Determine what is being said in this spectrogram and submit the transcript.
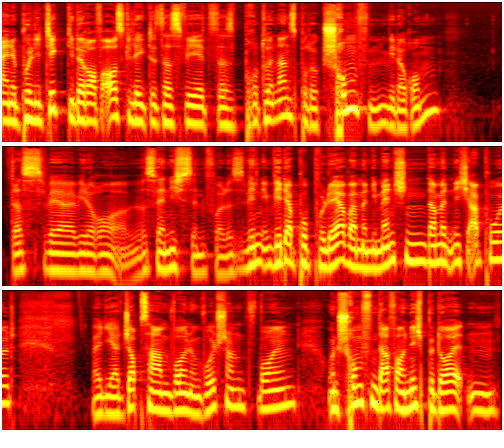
Eine Politik, die darauf ausgelegt ist, dass wir jetzt das Bruttoinlandsprodukt schrumpfen, wiederum, das wäre wiederum, das wäre nicht sinnvoll. Das ist weder populär, weil man die Menschen damit nicht abholt, weil die ja Jobs haben wollen und Wohlstand wollen. Und schrumpfen darf auch nicht bedeuten,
